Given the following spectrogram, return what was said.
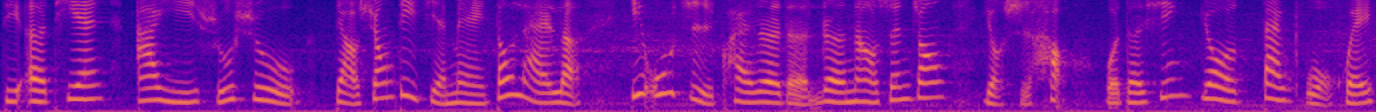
第二天，阿姨、叔叔、表兄弟姐妹都来了。一屋子快乐的热闹声中，有时候我的心又带我回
